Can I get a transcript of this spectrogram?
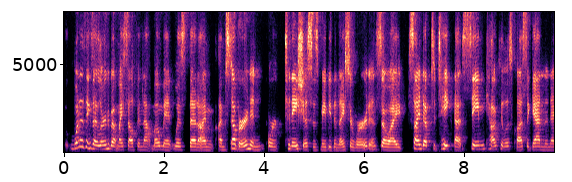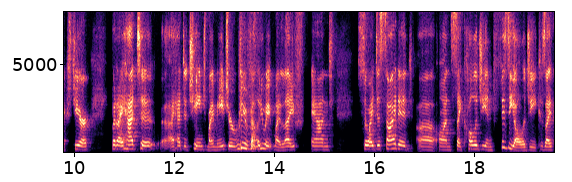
one of the things I learned about myself in that moment was that I'm I'm stubborn and or tenacious is maybe the nicer word. And so I signed up to take that same calculus class again the next year. But I had to I had to change my major, reevaluate my life. And so I decided uh, on psychology and physiology because I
